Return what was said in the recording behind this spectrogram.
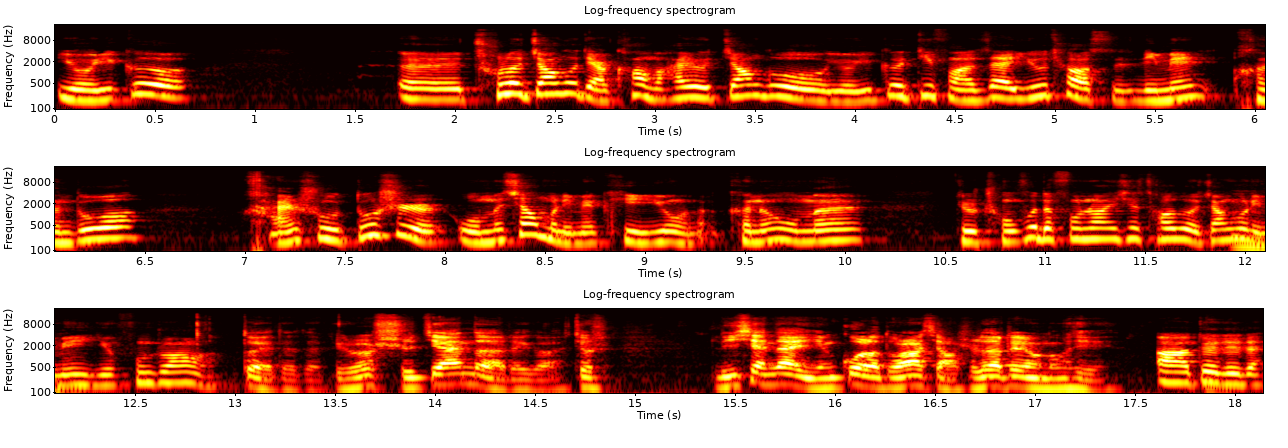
有一个，呃，除了 Django 点 com，还有 Django 有一个地方在 utils 里面很多函数都是我们项目里面可以用的，可能我们就是重复的封装一些操作，Django 里面已经封装了。对对对，比如说时间的这个，就是离现在已经过了多少小时的这种东西，啊，对对对，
